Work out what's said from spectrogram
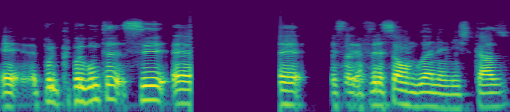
uh, porque pergunta se a Federação Angolana, neste caso,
